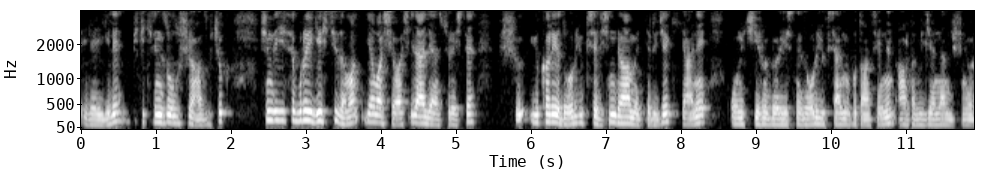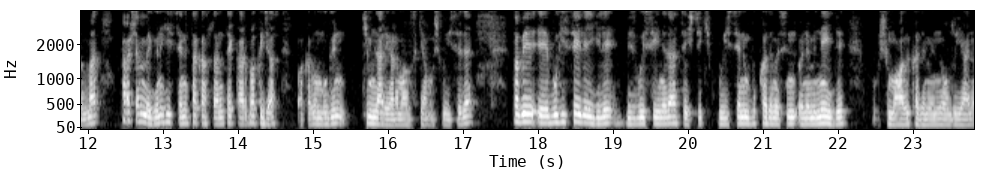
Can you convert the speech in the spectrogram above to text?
ile ilgili bir fikriniz oluşuyor az buçuk. Şimdi hisse burayı geçtiği zaman yavaş yavaş ilerleyen süreçte şu yukarıya doğru yükselişini devam ettirecek. Yani 13-20 bölgesine doğru yükselme potansiyelinin artabileceğinden düşünüyorum ben. Perşembe günü hissenin takaslarına tekrar bakacağız. Bakalım bugün kimler yaramazlık yapmış bu hissede. Tabii e, bu hisseyle ilgili biz bu hisseyi neden seçtik? Bu hissenin bu kademesinin önemi neydi? Şu mavi kademenin olduğu yani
